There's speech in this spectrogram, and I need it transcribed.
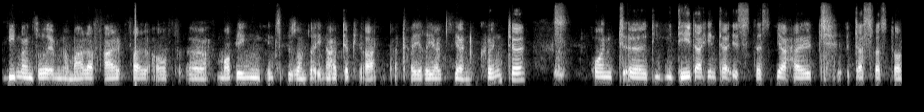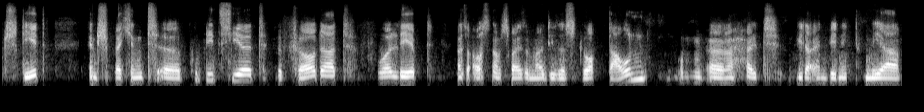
wie man so im normaler Fall auf äh, Mobbing, insbesondere innerhalb der Piratenpartei, reagieren könnte. Und äh, die Idee dahinter ist, dass ihr halt das, was dort steht, entsprechend äh, publiziert, befördert, vorlebt. Also ausnahmsweise mal dieses Dropdown, um äh, halt wieder ein wenig mehr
